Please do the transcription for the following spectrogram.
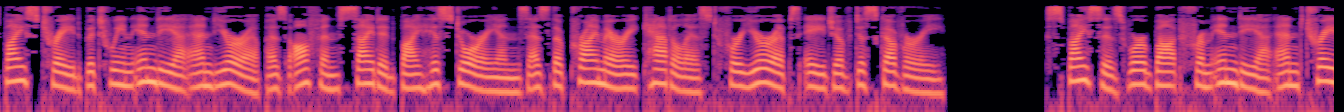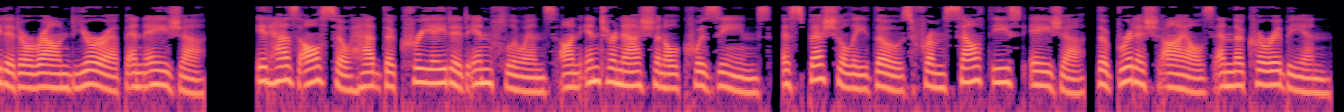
spice trade between India and Europe is often cited by historians as the primary catalyst for Europe's age of discovery. Spices were bought from India and traded around Europe and Asia. It has also had the created influence on international cuisines, especially those from Southeast Asia, the British Isles and the Caribbean.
